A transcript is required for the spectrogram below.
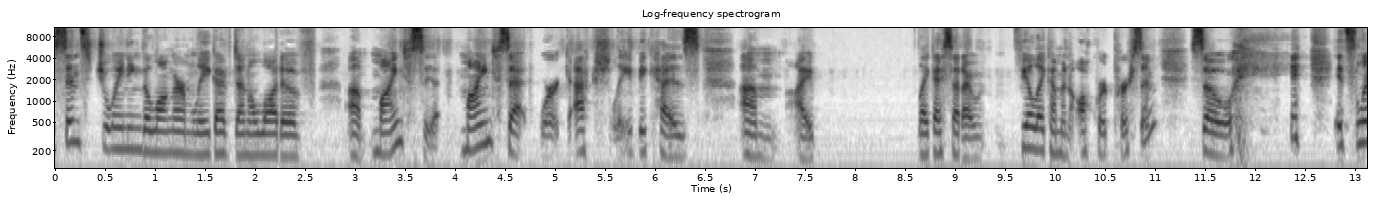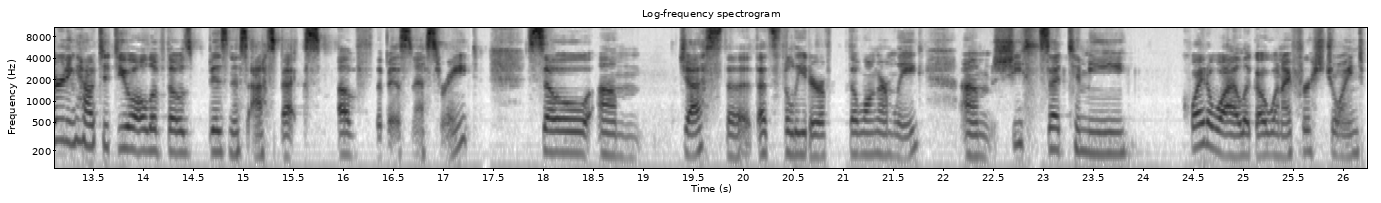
since joining the Long Arm League, I've done a lot of um, mindset mindset work actually because um, I, like I said, I feel like I'm an awkward person. So. it's learning how to do all of those business aspects of the business, right? So, um, Jess, the that's the leader of the Long Arm League, um, she said to me quite a while ago when I first joined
